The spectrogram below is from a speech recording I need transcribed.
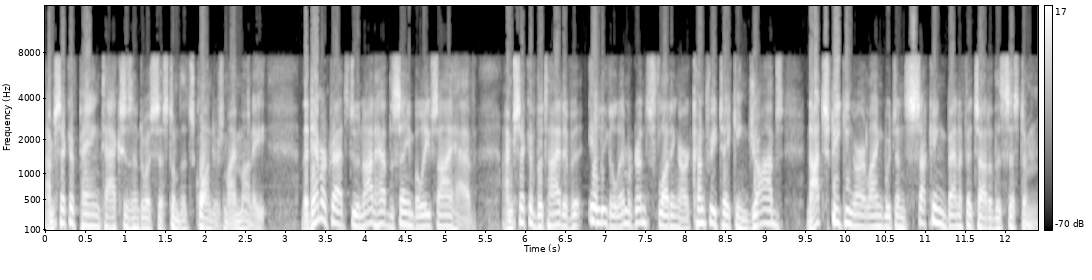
I'm sick of paying taxes into a system that squanders my money. The Democrats do not have the same beliefs I have. I'm sick of the tide of illegal immigrants flooding our country, taking jobs, not speaking our language, and sucking benefits out of the system.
